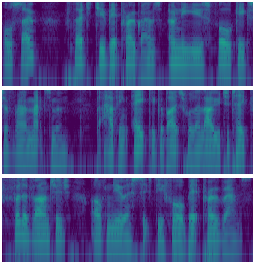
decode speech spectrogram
Also, 32 bit programs only use 4GB of RAM maximum, but having 8GB will allow you to take full advantage of newer 64 bit programs.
